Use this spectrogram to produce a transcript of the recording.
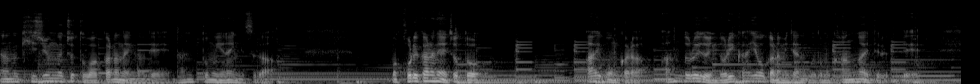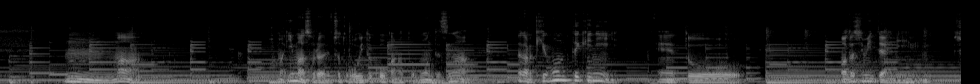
あの基準がちょっとわからないので何とも言えないんですが、まあ、これからねちょっと iPhone から Android に乗り換えようかなみたいなことも考えてるんでうん、まあ、まあ今それはちょっと置いとこうかなと思うんですがだから基本的にえっ、ー、と私みたいに週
